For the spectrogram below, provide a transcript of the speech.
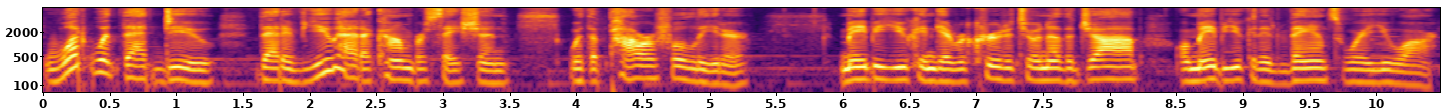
What would that do that if you had a conversation with a powerful leader, maybe you can get recruited to another job or maybe you can advance where you are.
